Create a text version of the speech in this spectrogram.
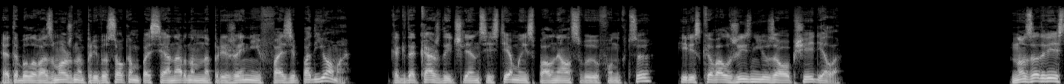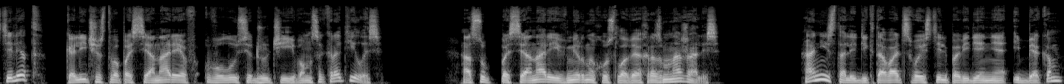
Это было возможно при высоком пассионарном напряжении в фазе подъема, когда каждый член системы исполнял свою функцию и рисковал жизнью за общее дело. Но за 200 лет количество пассионариев в Улусе Джучиевом сократилось, а субпассионарии в мирных условиях размножались. Они стали диктовать свой стиль поведения и бекам,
